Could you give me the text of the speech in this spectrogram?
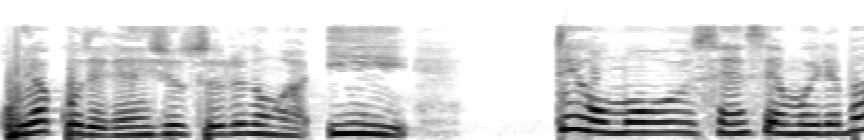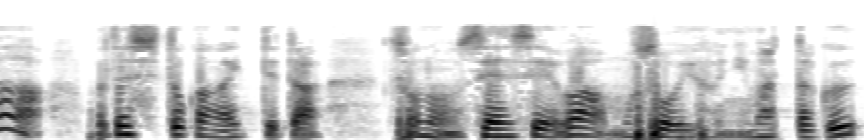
親子で練習するのがいいって思う先生もいれば、私とかが言ってた、その先生はもうそういうふうに全く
